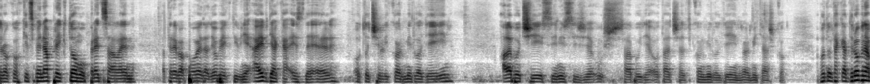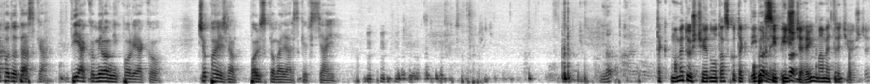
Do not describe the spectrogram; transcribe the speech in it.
rokoch, keď sme napriek tomu predsa len, a treba povedať objektívne, aj vďaka SDL otočili kormidlo dejín, alebo či si myslíš, že už sa bude otáčať kormidlo dejín veľmi ťažko. A potom taká drobná podotázka. Ty ako milovník Poliakov, čo povieš na poľsko-maďarské vzťahy? No. Tak máme tu ešte jednu otázku, tak výborné, si píšte, hej, máme tretiu ešte.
